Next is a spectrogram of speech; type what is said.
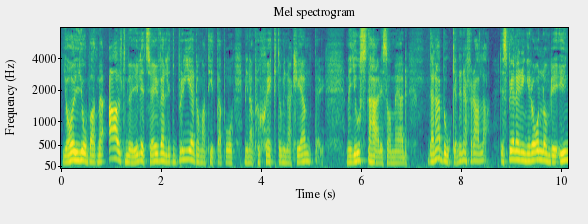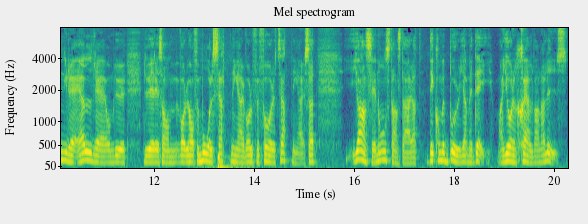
jag har jobbat med allt möjligt, så jag är ju väldigt bred om man tittar på mina projekt och mina klienter. Men just det här som med, den här boken, den är för alla. Det spelar ingen roll om du är yngre, äldre, om du, du är liksom, vad du har för målsättningar, vad du har för förutsättningar. Så att jag anser någonstans där att det kommer börja med dig. Man gör en självanalys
